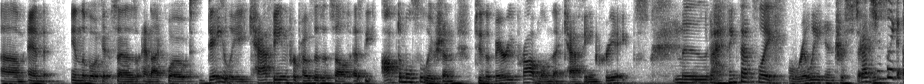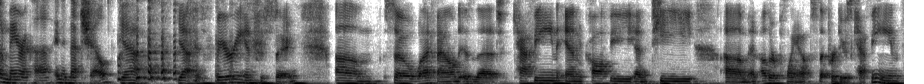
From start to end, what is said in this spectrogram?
Um, and in the book, it says, and I quote, daily, caffeine proposes itself as the optimal solution to the very problem that caffeine creates. Mood. I think that's like really interesting. That's just like America in a nutshell. Yeah. Yeah, it's very interesting. Um, so, what I found is that caffeine in coffee and tea um, and other plants that produce caffeine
